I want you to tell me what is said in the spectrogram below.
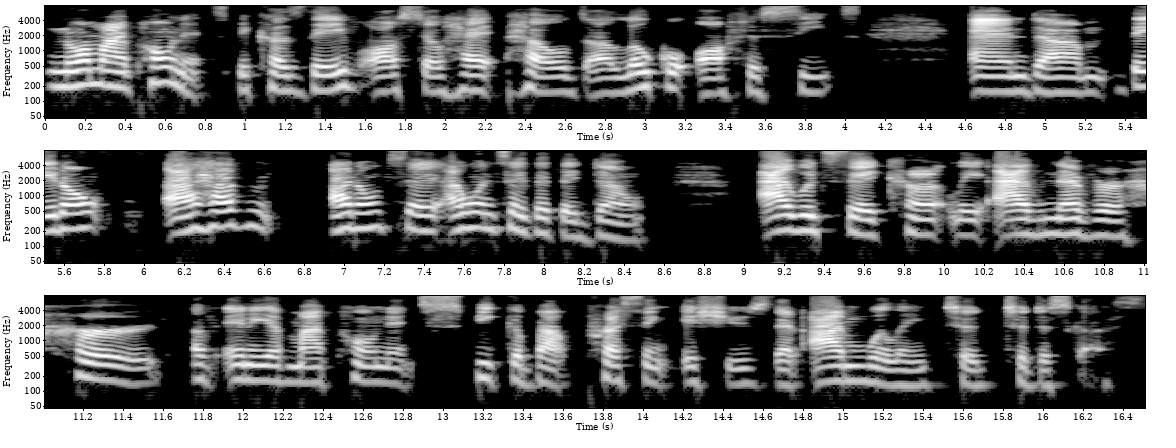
nor my opponents, because they've also held uh, local office seats. And, um, they don't, I haven't, I don't say, I wouldn't say that they don't. I would say currently I've never heard of any of my opponents speak about pressing issues that I'm willing to, to discuss.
